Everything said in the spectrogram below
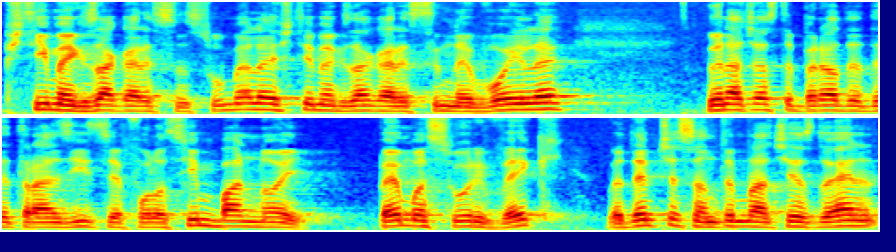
știm exact care sunt sumele, știm exact care sunt nevoile. În această perioadă de tranziție folosim bani noi pe măsuri vechi, vedem ce se întâmplă în acest doi ani,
